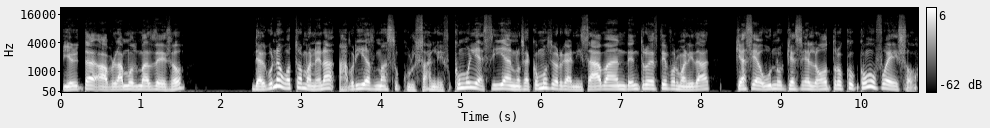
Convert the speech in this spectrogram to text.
y ahorita hablamos más de eso, de alguna u otra manera habrías más sucursales. ¿Cómo le hacían? O sea, ¿cómo se organizaban dentro de esta informalidad? ¿Qué hacía uno? ¿Qué hacía el otro? ¿Cómo fue eso?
